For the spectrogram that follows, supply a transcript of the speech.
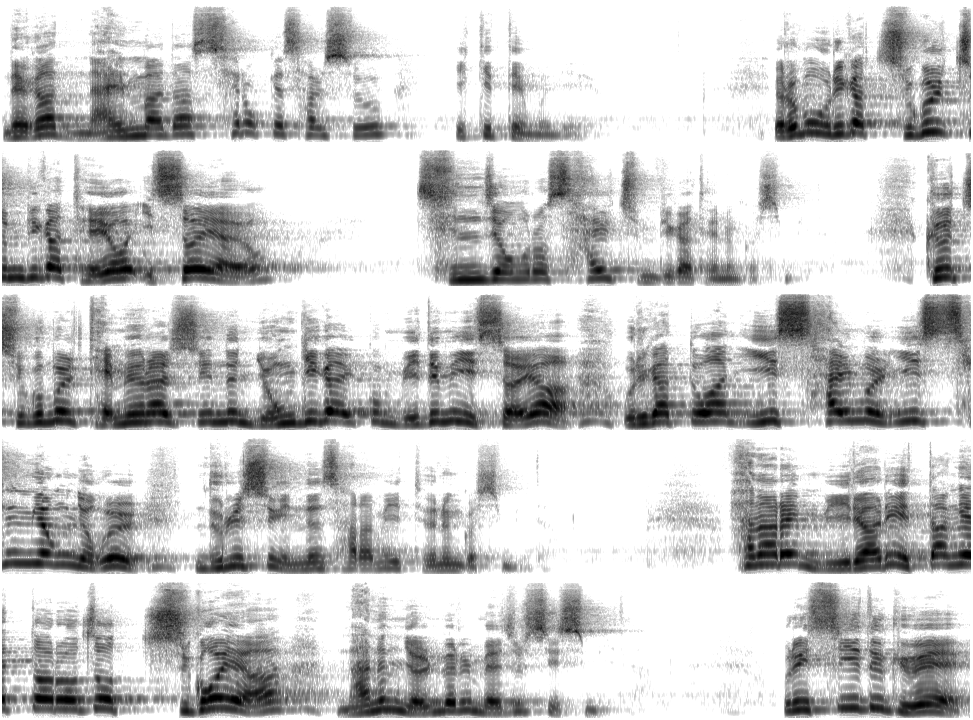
내가 날마다 새롭게 살 수 있기 때문이에요. 여러분, 우리가 죽을 준비가 되어 있어야요. 진정으로 살 준비가 되는 것입니다. 그 죽음을 대면할 수 있는 용기가 있고 믿음이 있어야 우리가 또한 이 삶을, 이 생명력을 누릴 수 있는 사람이 되는 것입니다. 한 알의 미랄이 땅에 떨어져 죽어야 많은 열매를 맺을 수 있습니다. 우리 시드 교회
